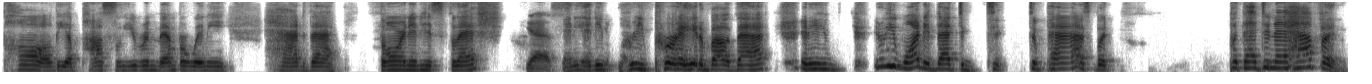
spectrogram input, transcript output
Paul, the apostle. You remember when he had that thorn in his flesh? Yes. And he, and he, he prayed about that. And he, you know, he wanted that to, to, to pass, but but that didn't happen.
